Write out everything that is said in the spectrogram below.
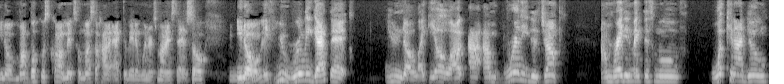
you know, my book was called Mental Muscle How to Activate a Winner's Mindset. So, you know, mm-hmm. if you really got that, you know, like, yo, I, I, I'm ready to jump. I'm ready to make this move. What can I do?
